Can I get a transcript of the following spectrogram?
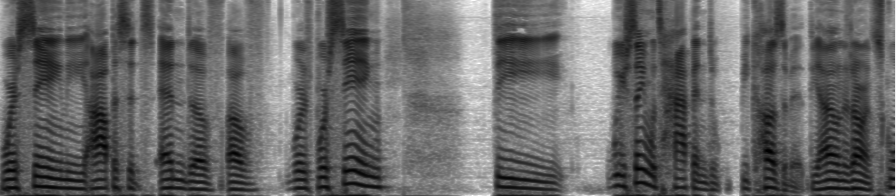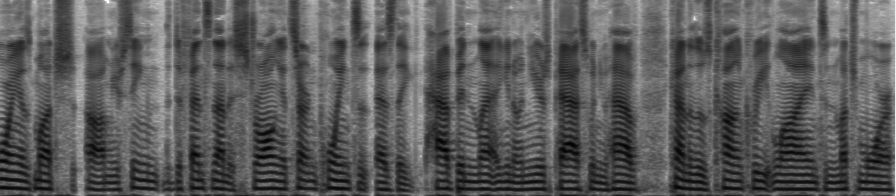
we're seeing the opposite end of of we're we're seeing the we're seeing what's happened because of it. The Islanders aren't scoring as much. Um, you're seeing the defense not as strong at certain points as they have been, you know, in years past when you have kind of those concrete lines and much more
